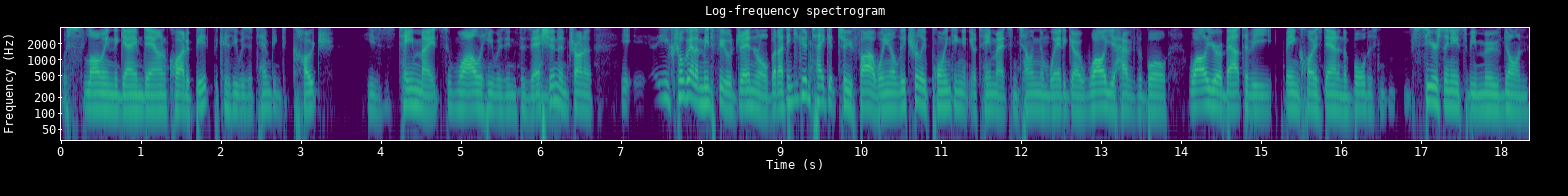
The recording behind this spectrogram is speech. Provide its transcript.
was slowing the game down quite a bit because he was attempting to coach his teammates while he was in possession Mm. and trying to. You talk about a midfield general, but I think you can take it too far when you're literally pointing at your teammates and telling them where to go while you have the ball, while you're about to be being closed down, and the ball just seriously needs to be moved on.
